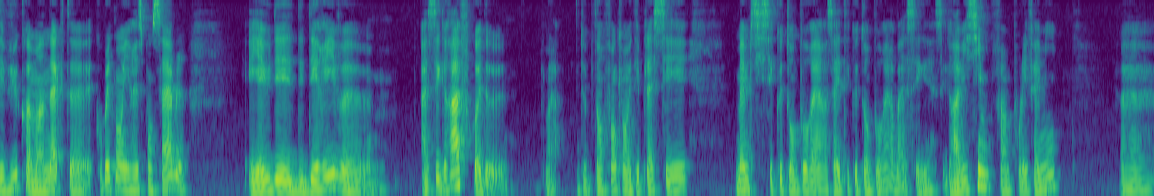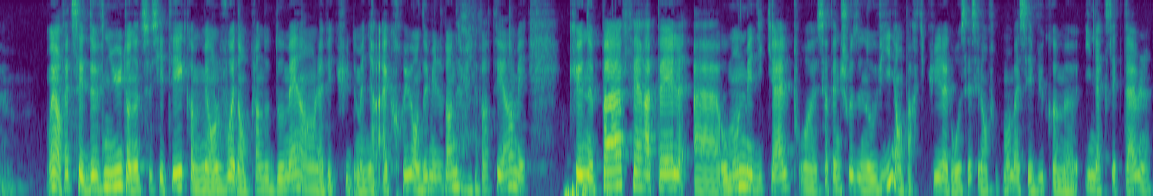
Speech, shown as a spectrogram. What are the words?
vu comme un acte euh, complètement irresponsable et il y a eu des, dérives euh, assez graves quoi de voilà d'enfants qui ont été placés, même si c'est que temporaire, ça a été que temporaire, bah c'est gravissime, enfin pour les familles. Euh, oui, en fait, c'est devenu dans notre société, comme mais on le voit dans plein d'autres domaines, hein, on l'a vécu de manière accrue en 2020-2021, mais que ne pas faire appel au monde médical pour euh, certaines choses de nos vies, en particulier la grossesse et l'enfantement, bah, c'est vu comme euh, inacceptable,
